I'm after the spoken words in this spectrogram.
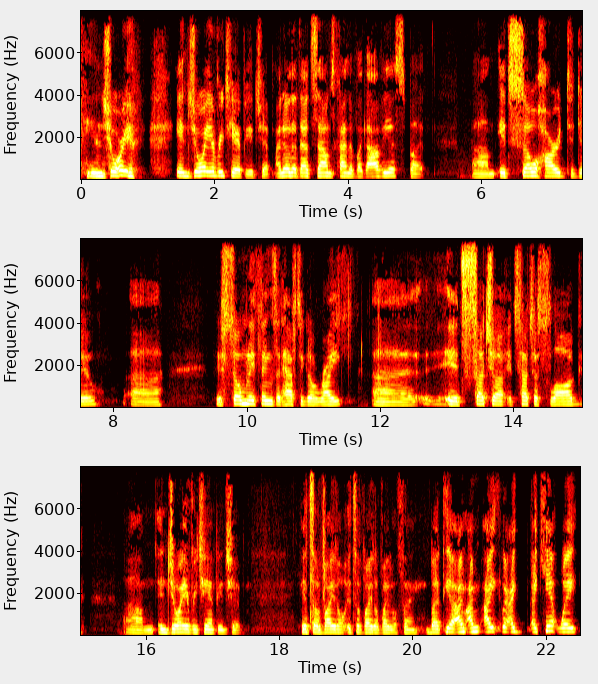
enjoy enjoy every championship. I know that that sounds kind of like obvious, but um, it's so hard to do. Uh, there's so many things that have to go right. Uh, it's such a it's such a slog. Um, enjoy every championship. It's a vital it's a vital vital thing. But yeah, I'm, I'm I I I can't wait.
